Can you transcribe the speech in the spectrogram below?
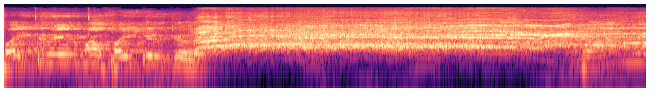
ఫైట్ వేనుమా ఫైట్ ఫ్యామిలీ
